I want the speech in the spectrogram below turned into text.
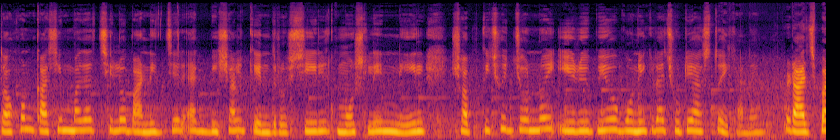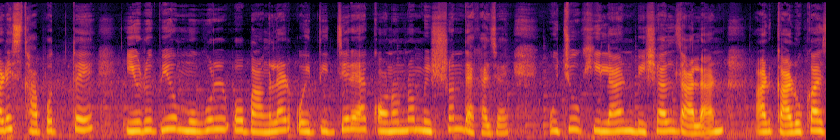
তখন কাশিমবাজার ছিল বাণিজ্যের এক বিশাল কেন্দ্র। সিল্ক, মসলিন, নীল সব কিছুর জন্যই ইউরোপীয় বণিকরা ছুটে আসতো এখানে। রাজবাড়ির স্থাপত্যে ইউরোপীয় মুঘল ও বাংলার ঐতিহ্যের এক অনন্য মিশ্রণ দেখা যায়। উঁচু খিলান, বিশাল দালান আর কারুকাজ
